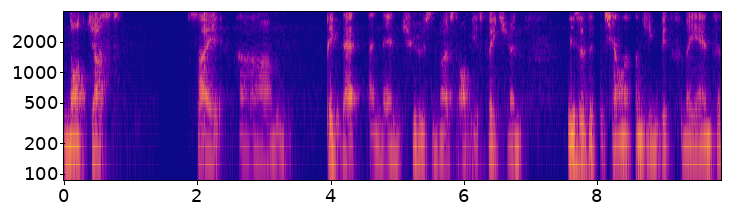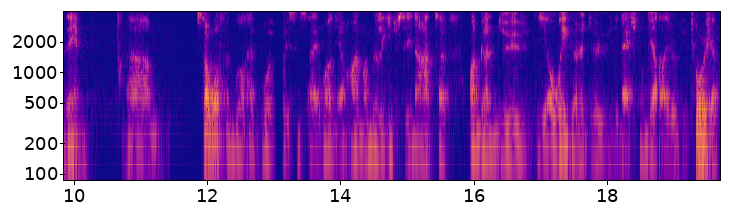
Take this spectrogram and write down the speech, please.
not just say um, pick that and then choose the most obvious feature. And this is the challenging bit for me and for them. Um, so often we'll have boys who say, well, you know, I'm, I'm really interested in art, so I'm going to do the, or we're going to do the National Gallery of Victoria.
